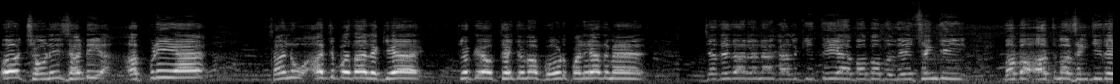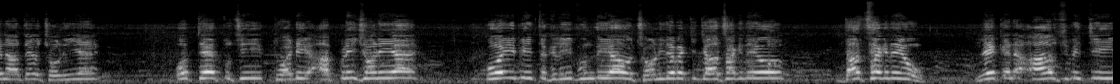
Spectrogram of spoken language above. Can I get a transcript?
ਉਹ ਛਾਉਣੀ ਸਾਡੀ ਆਪਣੀ ਆ। ਸਾਨੂੰ ਅੱਜ ਪਤਾ ਲੱਗਿਆ ਕਿਉਂਕਿ ਉੱਥੇ ਜਦੋਂ ਬੋਰਡ ਪੜਿਆ ਤੇ ਮੈਂ ਜਥੇਦਾਰਾਂ ਨਾਲ ਗੱਲ ਕੀਤੀ ਆ ਬਾਬਾ ਬਲਦੇਵ ਸਿੰਘ ਜੀ ਬਾਬਾ ਆਤਮਾ ਸਿੰਘ ਜੀ ਦੇ ਨਾਂ ਤੇ ਉਹ ਛਾਉਣੀ ਹੈ। ਉੱਥੇ ਤੁਸੀਂ ਤੁਹਾਡੀ ਆਪਣੀ ਛਾਉਣੀ ਹੈ। ਕੋਈ ਵੀ ਤਕਲੀਫ ਹੁੰਦੀ ਆ ਉਹ ਛਾਉਣੀ ਦੇ ਵਿੱਚ ਜਾ ਸਕਦੇ ਹੋ ਦੱਸ ਸਕਦੇ ਹੋ। ਲੇਕਿਨ ਆਪਸ ਵਿੱਚ ਹੀ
